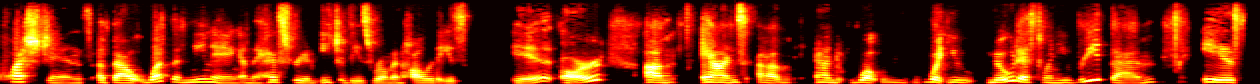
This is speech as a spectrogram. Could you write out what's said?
questions about what the meaning and the history of each of these Roman holidays it are um, and um, and what what you notice when you read them is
